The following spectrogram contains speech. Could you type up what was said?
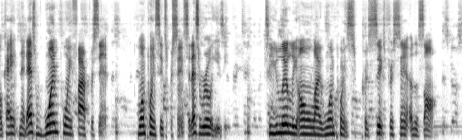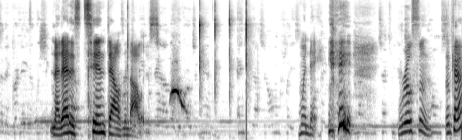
Okay, now that's 1.5%, 1.6%. So that's real easy. So you literally own like 1.6% of the song. Now that is $10,000 one day. real soon. Okay.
